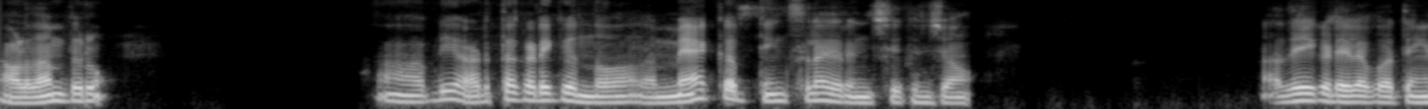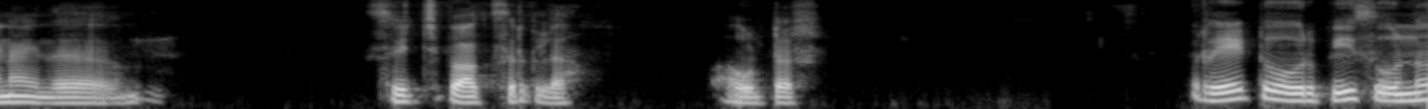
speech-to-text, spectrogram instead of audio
அவ்வளோதான் பெறும் அப்படியே அடுத்த கடைக்கு வந்தோம். அந்த மேக்கப் திங்ஸ்லாம் இருந்துச்சு கொஞ்சம். அதே கடையில் பார்த்தீங்கன்னா இந்த சுவிட்ச் பாக்ஸ் இருக்குல்ல அவுட்டர் ரேட்டு ஒரு பீஸ் ஒன்று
